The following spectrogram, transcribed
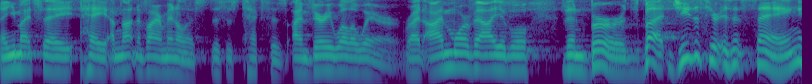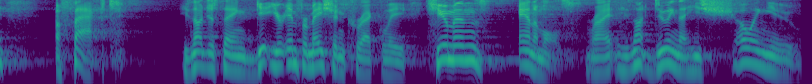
Now, you might say, hey, I'm not an environmentalist. This is Texas. I'm very well aware, right? I'm more valuable than birds. But Jesus here isn't saying a fact. He's not just saying, get your information correctly. Humans, animals, right? He's not doing that. He's showing you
